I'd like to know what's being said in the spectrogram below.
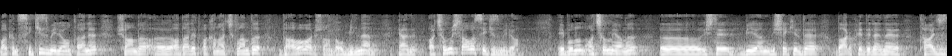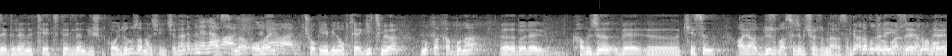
bakın 8 milyon tane şu anda e, Adalet Bakanı açıklandı. Dava var şu anda o bilinen. Yani açılmış dava 8 milyon. E bunun açılmayanı işte bir yan bir şekilde darp edileni, taciz edileni, tehdit edileni düş, koyduğunuz zaman işin içine Tabii neler var, aslında olay neler vardır. çok iyi bir noktaya gitmiyor. Mutlaka buna e, böyle kalıcı ve e, kesin ayağı düz basıcı bir çözüm lazım. Bir de arabuluculuk var yüzde- Hanım ama onu evet,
